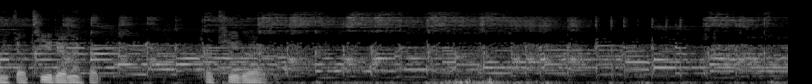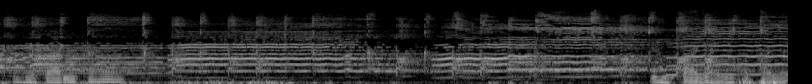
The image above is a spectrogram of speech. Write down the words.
มีเจ้าที่ด้วยนะครับ เจ้าที่ด้วย บรรยากาศนะครับยังป่าใหญ่นะครับป่าใหญ่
